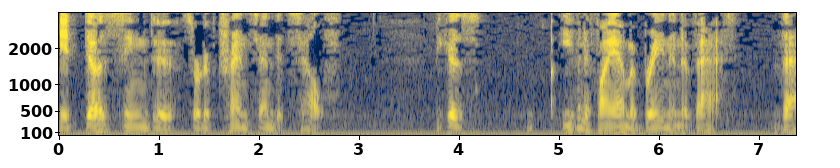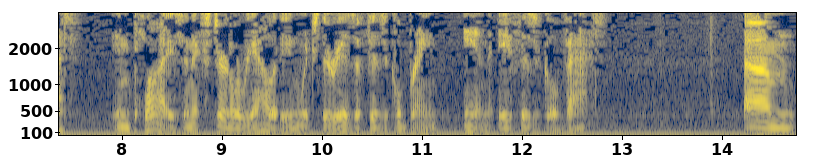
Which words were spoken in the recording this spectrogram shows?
it does seem to sort of transcend itself. Because even if I am a brain in a vat, that implies an external reality in which there is a physical brain in a physical vat um,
